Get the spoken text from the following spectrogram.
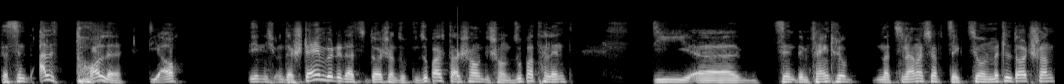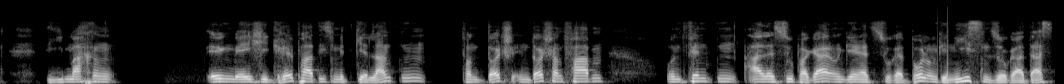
Das sind alles Trolle, die auch denen ich unterstellen würde, dass die Deutschland sucht einen Superstar schauen, die schauen Supertalent, die äh, sind im Fanclub Nationalmannschaftssektion Mitteldeutschland, die machen irgendwelche Grillpartys mit Girlanden von Deutsch in Deutschlandfarben und finden alles super geil und gehen jetzt zu Red Bull und genießen sogar das.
